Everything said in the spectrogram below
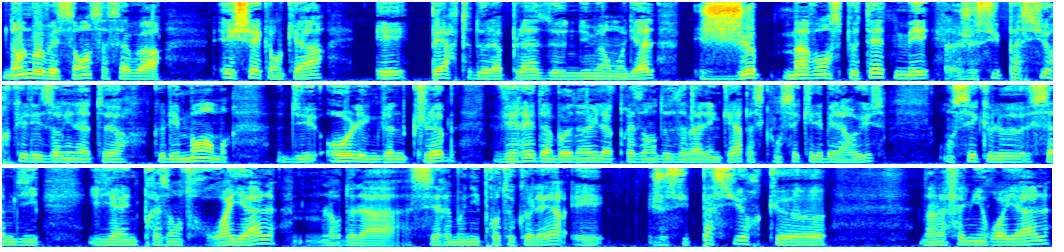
dans le mauvais sens, à savoir échec en quart et perte de la place de numéro mondial. Je m'avance peut-être, mais je suis pas sûr que les organisateurs, que les membres du All England Club verraient d'un bon oeil la présence de Zabalenka parce qu'on sait qu'elle est bélarusse. On sait que le samedi, il y a une présence royale lors de la cérémonie protocolaire et je suis pas sûr que dans la famille royale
